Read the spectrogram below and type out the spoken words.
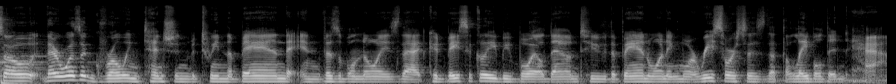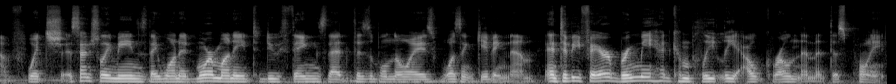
So there was a growing tension between the band and Visible Noise that could basically be boiled down to the band wanting more resources that the label didn't have, which essentially means they wanted more money to do things that Visible Noise wasn't giving them. And to be fair, Bring Me had completely outgrown them at this point.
